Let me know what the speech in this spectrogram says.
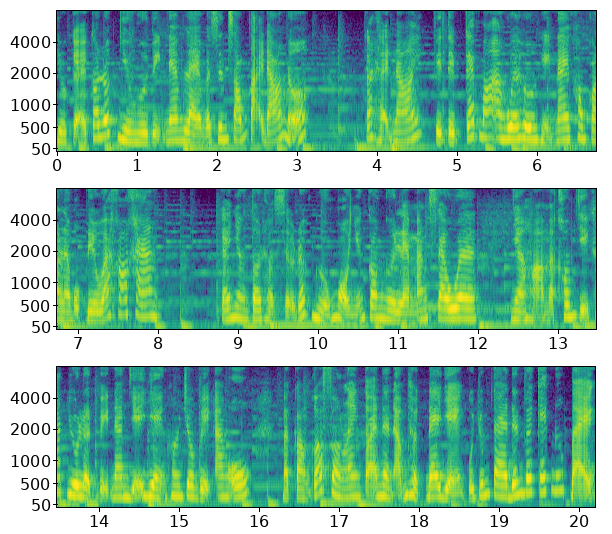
Chưa kể có rất nhiều người Việt Nam làm và sinh sống tại đó nữa có thể nói, việc tìm các món ăn quê hương hiện nay không còn là một điều quá khó khăn. Cá nhân tôi thật sự rất ngưỡng mộ những con người làm ăn xa quê, Nhờ họ mà không chỉ khách du lịch Việt Nam dễ dàng hơn cho việc ăn uống, mà còn góp phần lan tỏa nền ẩm thực đa dạng của chúng ta đến với các nước bạn.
